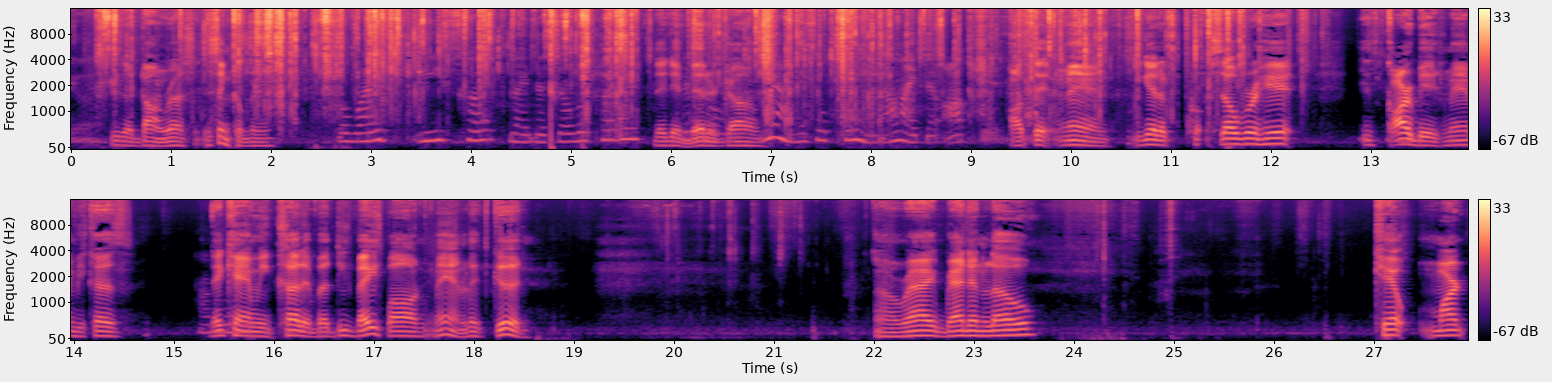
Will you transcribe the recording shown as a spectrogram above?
it? uh, These are Donruss. This ain't company. But why these cups, like the silver cover? They did better so- job. Yeah, they're so clean. I like the optic. Think, man, you get a cr- silver hit, it's garbage, man, because they can't even cut it. But these baseball, man, look good. All right, Brandon Lowe, Ketel Marte,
